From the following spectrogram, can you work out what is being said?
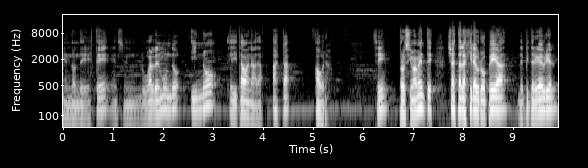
en donde esté, en lugar del mundo, y no editaba nada, hasta ahora. ¿Sí? Próximamente ya está la gira europea de Peter Gabriel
